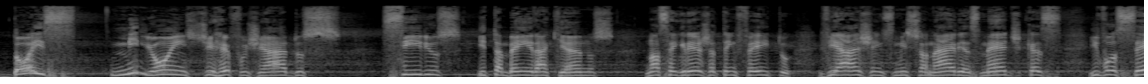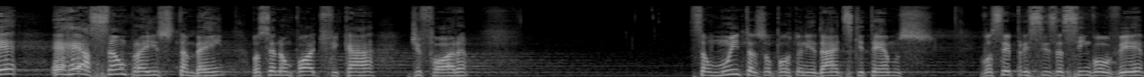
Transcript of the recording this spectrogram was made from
dois milhões de refugiados sírios e também iraquianos. Nossa igreja tem feito viagens missionárias médicas e você é reação para isso também. Você não pode ficar de fora. São muitas oportunidades que temos. Você precisa se envolver.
